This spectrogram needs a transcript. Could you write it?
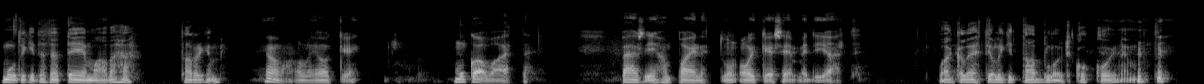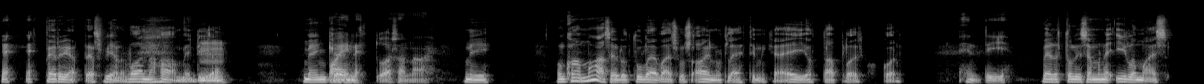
muutenkin tätä teemaa vähän tarkemmin. Joo, oli oikein mukavaa, että pääsi ihan painettuun oikeaan mediaan. Vaikka lehti olikin tabloid-kokoinen, mutta periaatteessa vielä vanhaa mediaa. Mm. Painettua sanaa. Niin. Onkohan maaseudun tulevaisuus ainut lehti, mikä ei ole tabloid kokoinen? En tiedä. Meille tuli semmoinen ilmais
